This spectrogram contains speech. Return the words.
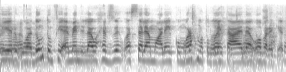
خير. ودمتم في أمان الله وحفظه. والسلام عليكم ورحمة الله تعالى وبركاته.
